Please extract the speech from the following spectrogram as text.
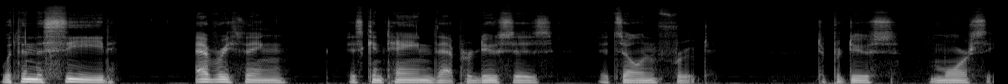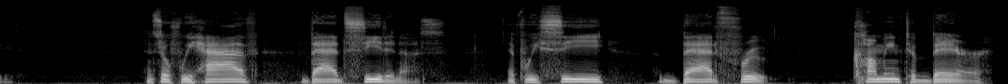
Within the seed, everything is contained that produces its own fruit to produce more seed. And so, if we have bad seed in us, if we see bad fruit coming to bear,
